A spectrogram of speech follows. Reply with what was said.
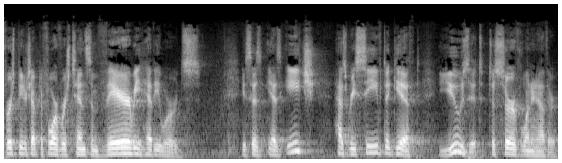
1 Peter chapter 4, verse 10, some very heavy words. He says, As each has received a gift, use it to serve one another,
